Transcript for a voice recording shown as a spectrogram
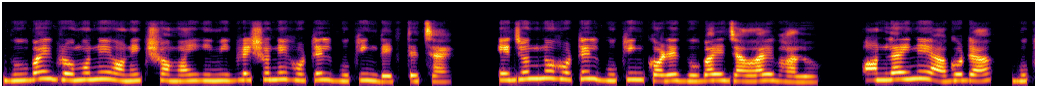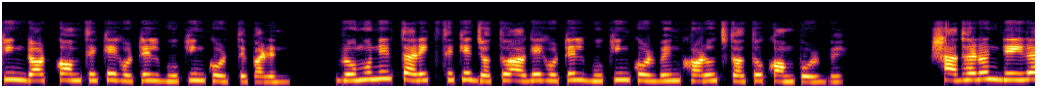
দুবাই ভ্রমণে অনেক সময় ইমিগ্রেশনে হোটেল বুকিং দেখতে চায়। এজন্য হোটেল বুকিং করে দুবাই যাওয়াই ভালো। অনলাইনে আগোডা বুকিং ডট কম থেকে হোটেল বুকিং করতে পারেন। ভ্রমণের তারিখ থেকে যত আগে হোটেল বুকিং করবেন খরচ তত কম পড়বে। সাধারণ ডেইরা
